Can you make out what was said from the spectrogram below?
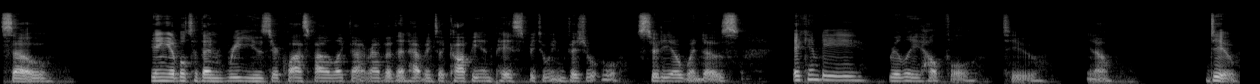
So being able to then reuse your class file like that rather than having to copy and paste between Visual Studio windows, it can be really helpful to, you know, do.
